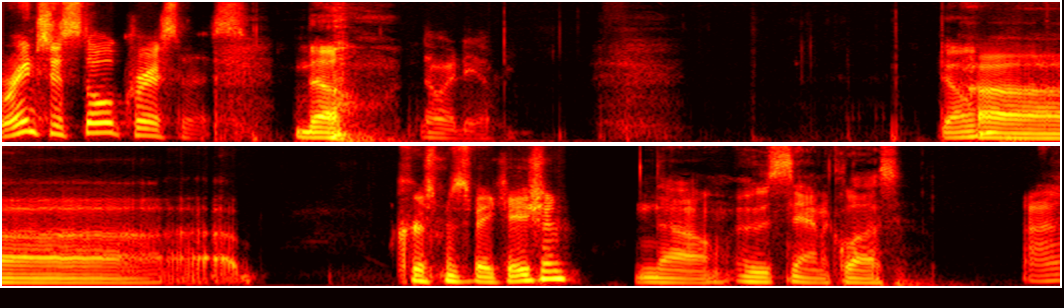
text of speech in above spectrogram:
Grinch has stole Christmas. No. No idea. Don't. Uh, Christmas Vacation. no, it was Santa Claus. Uh,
